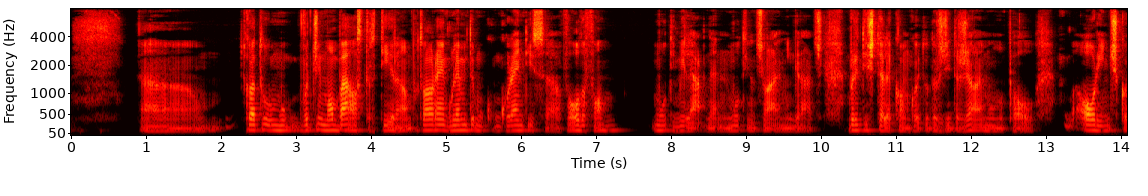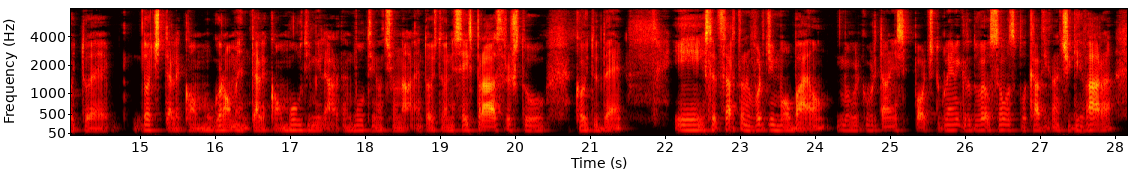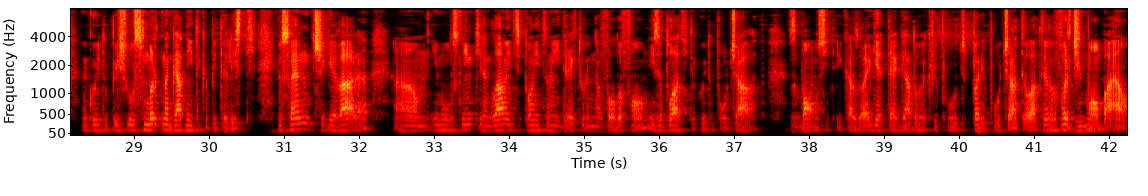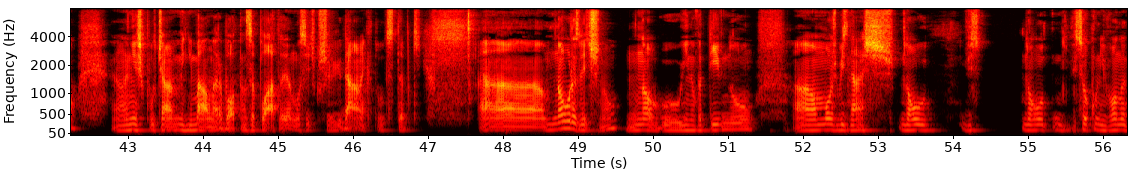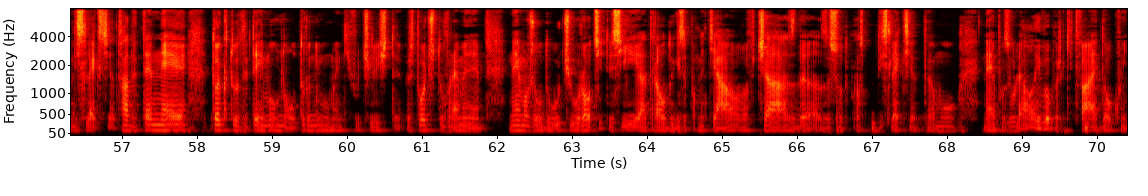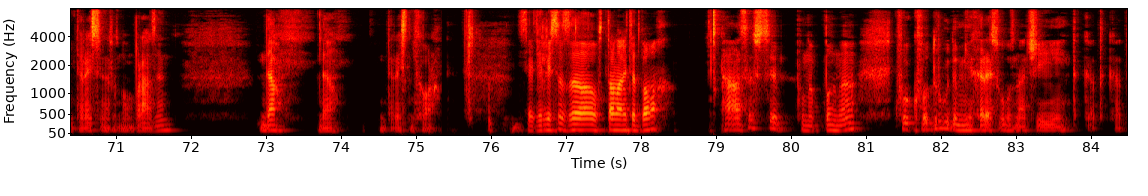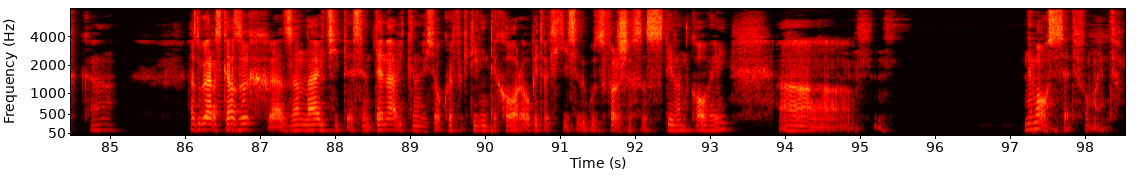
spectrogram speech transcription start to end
А, когато Virgin Mobile стартира, по това време големите му конкуренти са Vodafone, мултимилиарден, мултинационален играч, British Telecom, който държи държавен монопол, Orange, който е Deutsche Telekom, огромен телеком, мултимилиарден, мултинационален, т.е. той не се изправя срещу който да е. И след старта на Virgin Mobile в Великобритания си повечето големи градове осъмват с плакати на Че Гевара, на които пише смърт на гадните капиталисти. И освен Че Гевара, имало снимки на главните изпълнителни директори на Vodafone и заплатите, които получават с бонусите. И казва, еге, те гадове, какви пари получават, елате в Virgin Mobile, а, ние ще получаваме минимална работна заплата, но всичко ще ви даваме като отстъпки. А, много различно, много иновативно. А, може би знаеш много, вис, много високо ниво на дислексия. Това дете не е, той като дете е имал много трудни моменти в училище. През повечето време не е можел да учи уроците си, а трябвало да ги запаметява в час, да, защото просто дислексията му не е позволяла и въпреки това е толкова интересен, разнообразен. Да, да, интересни хора. Сети ли се за останалите двама? А, аз ще се понапъна. Какво, какво друго да ми е харесало? Значи, така, така, така. Аз тогава разказвах за навиците, семте навика на високо ефективните хора. Опитвах се да го завърша с Стивен Ковей. А... Не мога да се сети в момента.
